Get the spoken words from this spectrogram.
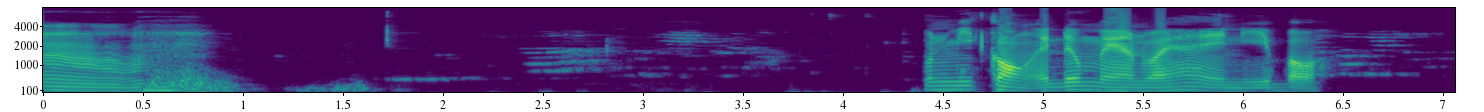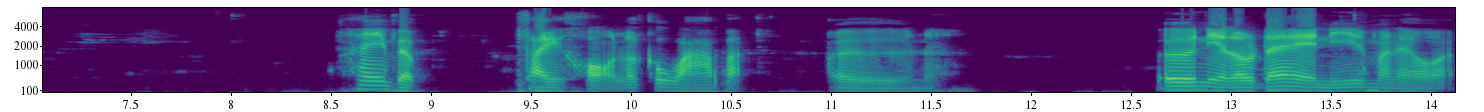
อืม มันมีกล่องเอนเดอร์แมนไว้ให้อันนี้ป่าให้แบบใส่ของแล้วก็วาร์ปอะเออนะ เออ เนี่ยเราได้อันนี้มาแล้วอะ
